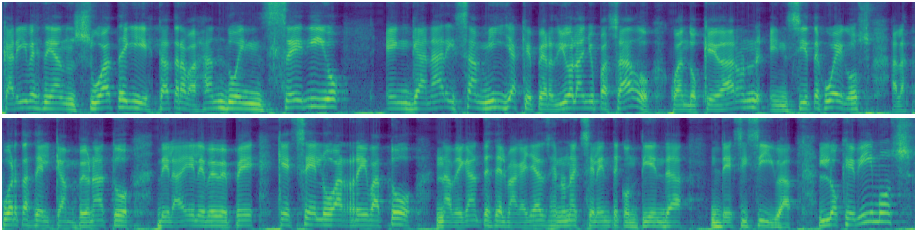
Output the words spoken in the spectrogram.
Caribes de Anzuategui está trabajando en serio en ganar esa milla que perdió el año pasado cuando quedaron en siete juegos a las puertas del campeonato de la LBBP que se lo arrebató Navegantes del Magallanes en una excelente contienda decisiva. Lo que vimos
